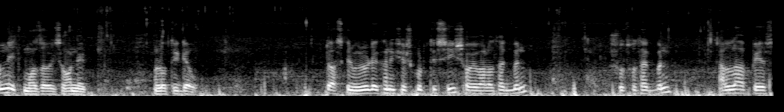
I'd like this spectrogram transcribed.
অনেক মজা হয়েছে, অনেক। লতিটাও তো আজকের ভিডিওটা এখানে শেষ করতেছি। সবাই ভালো থাকবেন, সুস্থ থাকবেন। আল্লাহ হাফেজ।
